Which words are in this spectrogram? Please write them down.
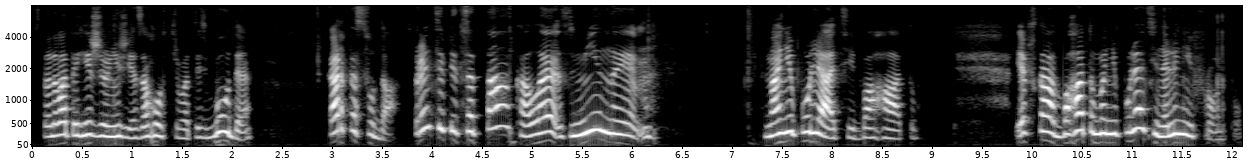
Становити гірше, ніж я, загострюватись буде. Карта суда. В принципі, це так, але зміни маніпуляцій багато. Я б сказала, багато маніпуляцій на лінії фронту.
